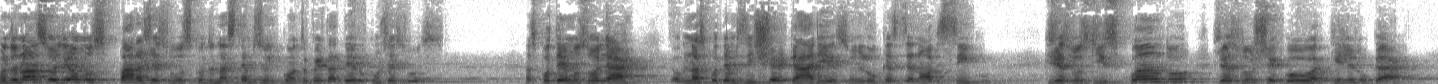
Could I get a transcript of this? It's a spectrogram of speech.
Quando nós olhamos para Jesus, quando nós temos um encontro verdadeiro com Jesus, nós podemos olhar nós podemos enxergar isso em Lucas 19, 5, que Jesus diz: Quando Jesus chegou àquele lugar,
